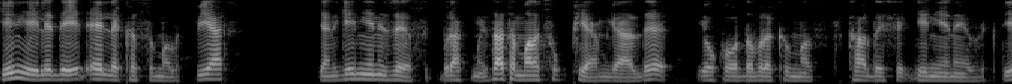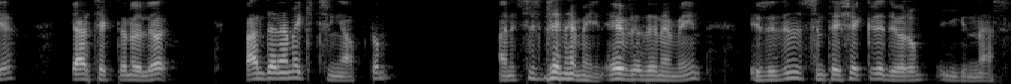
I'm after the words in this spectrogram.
Geniye ile değil elle kasılmalık bir yer. Yani Geniye'nize yazık bırakmayın. Zaten bana çok PM geldi. Yok orada bırakılmaz. Kardeşi Geniye'ne yazık diye. Gerçekten öyle. Ben denemek için yaptım. Hani siz denemeyin. Evde denemeyin. İzlediğiniz için teşekkür ediyorum. İyi günler.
